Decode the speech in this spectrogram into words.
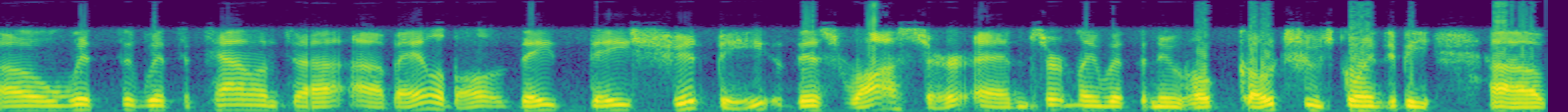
uh, with the, with the talent uh, available, they they should be this roster, and certainly with the new coach, who's going to be uh,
